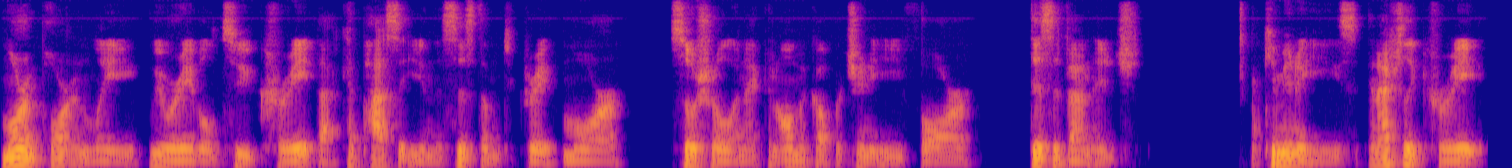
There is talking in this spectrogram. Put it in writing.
more importantly, we were able to create that capacity in the system to create more social and economic opportunity for disadvantaged communities and actually create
